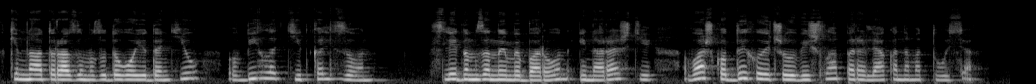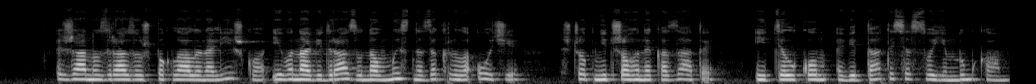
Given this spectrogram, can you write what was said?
В кімнату разом з удовою дантю вбігла тітка Лізон. Слідом за ними барон і, нарешті, важко дихаючи, увійшла перелякана матуся. Жанну зразу ж поклали на ліжко, і вона відразу навмисне закрила очі, щоб нічого не казати і цілком віддатися своїм думкам.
